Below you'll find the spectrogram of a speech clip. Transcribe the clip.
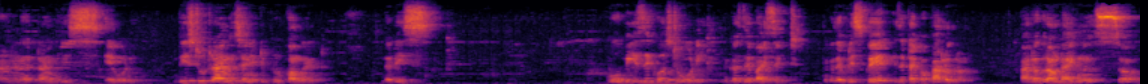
and another triangle is AOD. These two triangles I need to prove congruent. That is OB is equals to OD because they bisect because every square is a type of parallelogram. Parallelogram diagonals uh,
